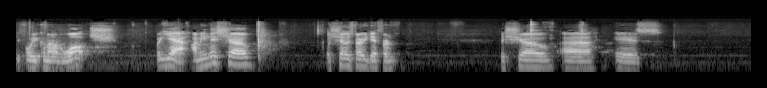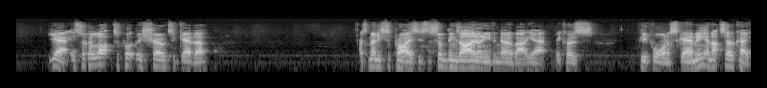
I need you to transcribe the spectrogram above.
before you come out and watch. But yeah, I mean, this show, the show is very different. The show uh, is, yeah, it took a lot to put this show together. There's many surprises. There's some things I don't even know about yet because people want to scare me, and that's okay.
